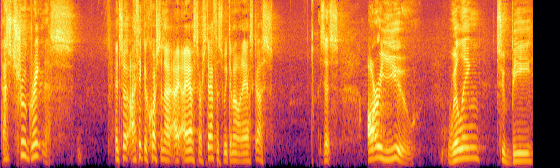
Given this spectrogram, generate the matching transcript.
That's true greatness. And so I think a question I, I asked our staff this week, and I want to ask us is this Are you willing to be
